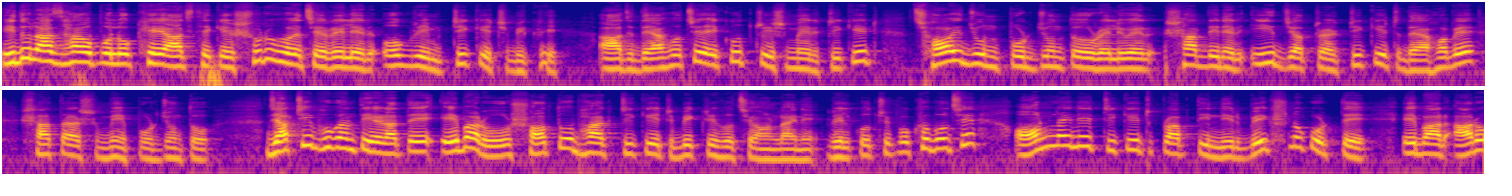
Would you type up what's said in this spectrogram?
ঈদুল আজহা উপলক্ষে আজ থেকে শুরু হয়েছে রেলের অগ্রিম টিকিট বিক্রি। আজ দেয়া হচ্ছে একত্রিশ মের টিকিট। ছয় জুন পর্যন্ত রেলওয়ের সাত দিনের ঈদ যাত্রার টিকিট দেয়া হবে সাতাশ মে পর্যন্ত। যাত্রী ভোগান্তি এড়াতে এবারও শতভাগ টিকিট বিক্রি হচ্ছে অনলাইনে। রেল কর্তৃপক্ষ বলছে, অনলাইনে টিকিট প্রাপ্তি নির্বিঘ্ন করতে এবার আরও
